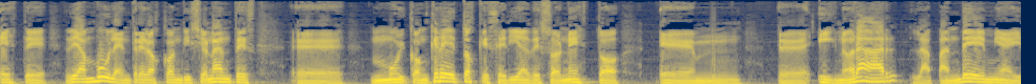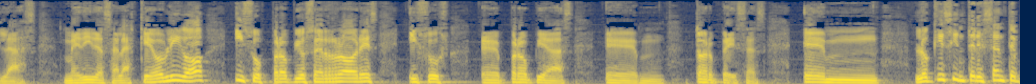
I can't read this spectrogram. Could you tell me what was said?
este, deambula entre los condicionantes eh, muy concretos, que sería deshonesto em, eh, ignorar la pandemia y las medidas a las que obligó, y sus propios errores y sus eh, propias em, torpezas. Em, lo que es interesante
